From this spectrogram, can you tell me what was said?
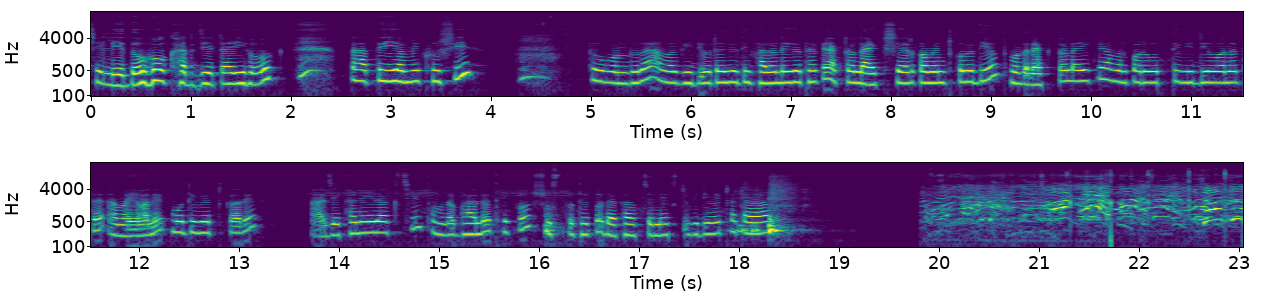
সে লেদো হোক আর যেটাই হোক, তাতেই আমি খুশি। তো বন্ধুরা, আমার ভিডিওটা যদি ভালো লেগে থাকে, একটা লাইক শেয়ার কমেন্ট করে দিও। তোমাদের একটা লাইকে আমার পরবর্তী ভিডিও বানাতে আমায় অনেক মোটিভেট করে। আজ এখানেই রাখছি। তোমরা ভালো থেকো, সুস্থ থেকো। দেখা হচ্ছে নেক্সট ভিডিও টাটা। Jojo!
